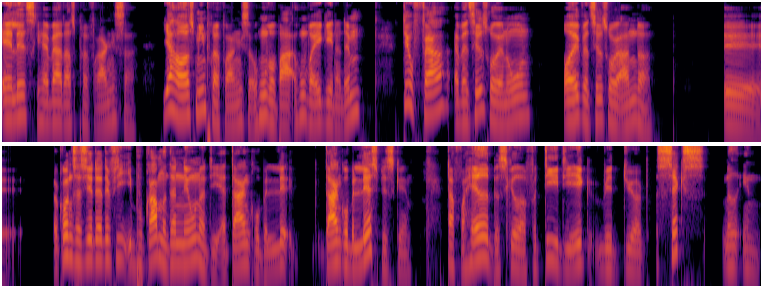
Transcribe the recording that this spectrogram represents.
alle skal have hver deres præferencer. Jeg har også mine præferencer, og hun var, bare, hun var ikke en af dem. Det er jo fair at være tiltrukket af nogen, og ikke være tiltrukket af andre. Øh, og grunden til at sige det, det er fordi i programmet, der nævner de, at der er en gruppe, der er en gruppe lesbiske, der får hadebeskeder, fordi de ikke vil dyrke sex med en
